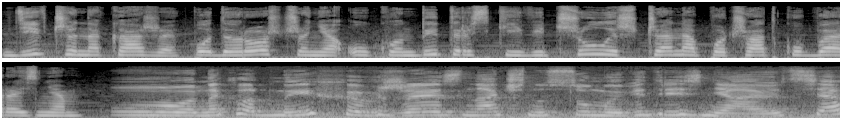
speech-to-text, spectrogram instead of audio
Дівчина каже, подорожчання у кондитерській відчули ще на початку березня. У накладних вже значно суми відрізняються,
